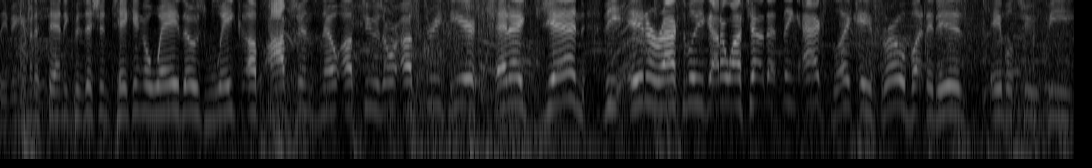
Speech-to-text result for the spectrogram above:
Leaving him in a standing position, taking away those wake-up options. No up twos or up threes here. And again, the interactable. You got to watch out. That thing acts like a throw, but it is able to be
